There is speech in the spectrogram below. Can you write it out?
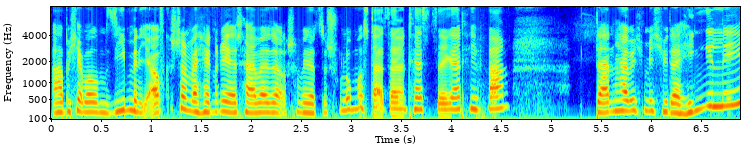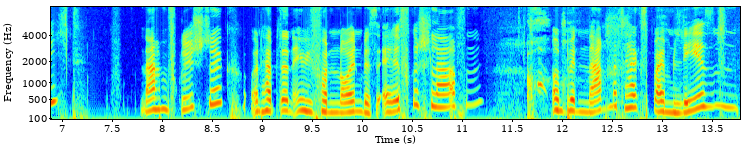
habe ich aber um sieben bin ich aufgestanden, weil Henry ja teilweise auch schon wieder zur Schule musste, als seine Tests negativ waren. Dann habe ich mich wieder hingelegt nach dem Frühstück und habe dann irgendwie von neun bis elf geschlafen und bin nachmittags beim Lesen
